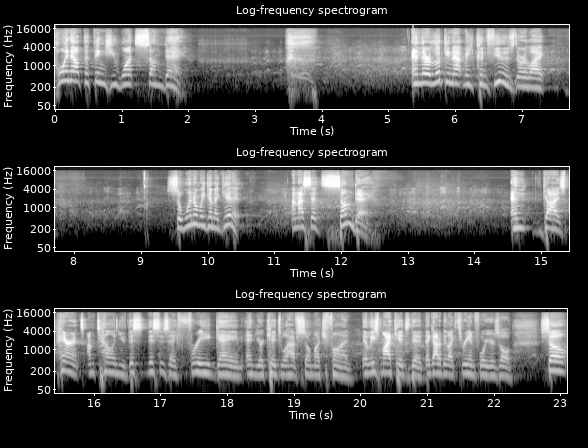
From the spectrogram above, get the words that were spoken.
Point out the things you want someday. and they're looking at me confused. They're like, So when are we gonna get it? And I said, Someday. And guys, parents, I'm telling you, this, this is a free game and your kids will have so much fun. At least my kids did. They gotta be like three and four years old. So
